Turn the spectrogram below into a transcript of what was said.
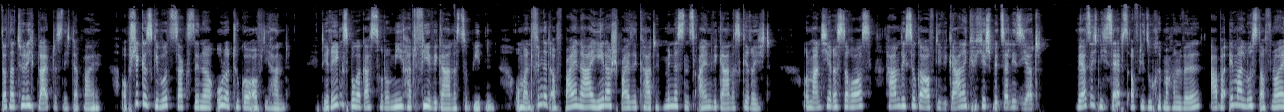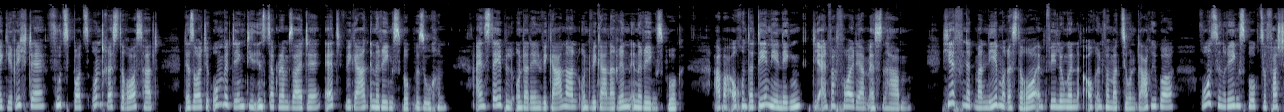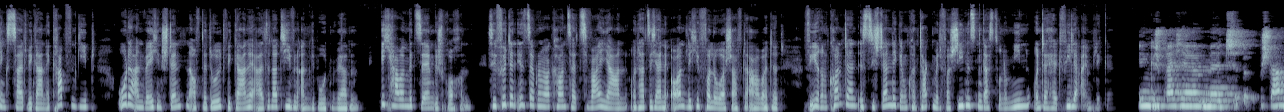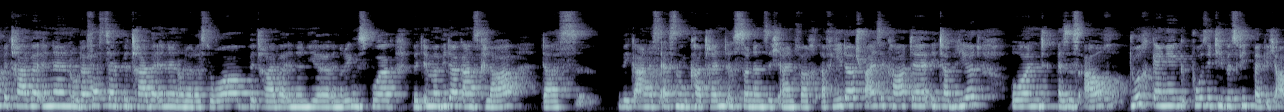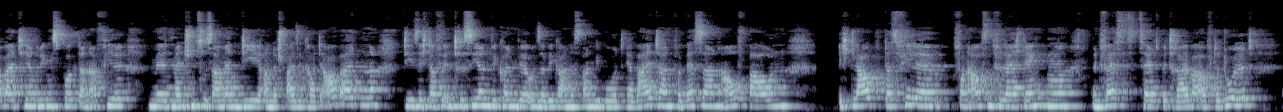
Doch natürlich bleibt es nicht dabei. Ob schickes Geburtstagsdinner oder to go auf die Hand. Die Regensburger Gastronomie hat viel Veganes zu bieten und man findet auf beinahe jeder Speisekarte mindestens ein veganes Gericht. Und manche Restaurants haben sich sogar auf die vegane Küche spezialisiert. Wer sich nicht selbst auf die Suche machen will, aber immer Lust auf neue Gerichte, Foodspots und Restaurants hat, der sollte unbedingt die Instagram-Seite vegan in Regensburg besuchen. Ein Staple unter den Veganern und Veganerinnen in Regensburg. Aber auch unter denjenigen, die einfach Freude am Essen haben. Hier findet man neben Restaurantempfehlungen auch Informationen darüber, wo es in Regensburg zur Faschingszeit vegane Krapfen gibt oder an welchen Ständen auf der Duld vegane Alternativen angeboten werden. Ich habe mit Sam gesprochen. Sie führt den Instagram-Account seit zwei Jahren und hat sich eine ordentliche Followerschaft erarbeitet. Für ihren Content ist sie ständig im Kontakt mit verschiedensten Gastronomien und erhält viele Einblicke. In Gespräche mit StandbetreiberInnen oder FestzeltbetreiberInnen oder RestaurantbetreiberInnen hier in Regensburg wird immer wieder ganz klar, dass veganes Essen kein Trend ist, sondern sich einfach auf jeder Speisekarte etabliert und es ist auch durchgängig positives Feedback. Ich arbeite hier in Regensburg dann auch viel mit Menschen zusammen, die an der Speisekarte arbeiten, die sich dafür interessieren, wie können wir unser veganes Angebot erweitern, verbessern, aufbauen. Ich glaube, dass viele von außen vielleicht denken, ein Festzeltbetreiber auf der Duld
